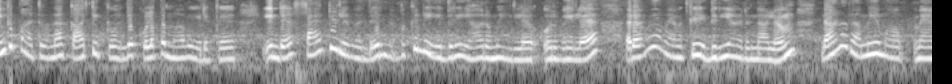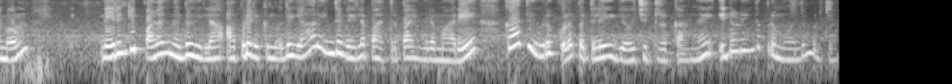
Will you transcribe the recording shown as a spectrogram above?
இங்கே பார்த்தோன்னா கார்த்திக்கு வந்து குழப்பமாகவும் இருக்குது இந்த ஃபேக்ட்ரியில் வந்து நமக்குன்னு எதிரி யாருமே இல்லை. ஒருவேளை ரம்யா மேமுக்கு எதிரியா இருந்தாலும் நானும் ரம்யா மா- மேமும் நெருங்கி பழகுனதும் இல்லை. அப்படி இருக்கும்போது யார் இந்த வேலை பார்த்துருப்பாங்கிற மாதிரி காத்தி ஒரு குழப்பத்திலே யோசிச்சுட்டு இருக்காங்க. இதோட இந்த பிரமோ வந்து முடிச்சு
